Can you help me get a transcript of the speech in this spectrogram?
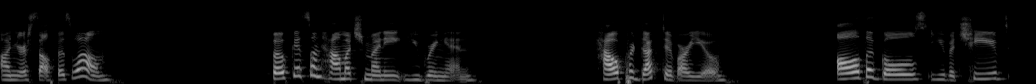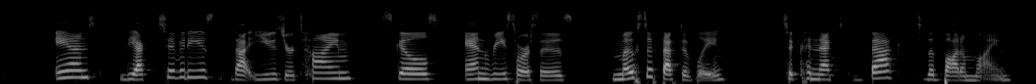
on yourself as well. Focus on how much money you bring in. How productive are you? All the goals you've achieved and the activities that use your time, skills, and resources most effectively to connect back to the bottom line.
